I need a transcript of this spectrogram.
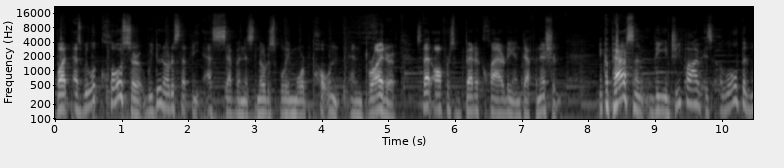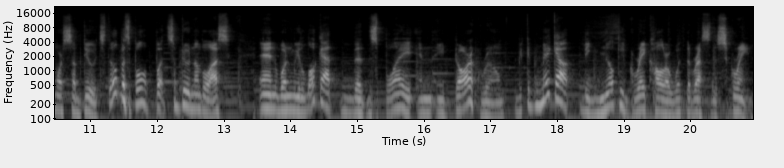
But as we look closer, we do notice that the S7 is noticeably more potent and brighter, so that offers better clarity and definition. In comparison, the G5 is a little bit more subdued. Still visible, but subdued nonetheless. And when we look at the display in a dark room, we can make out the milky gray color with the rest of the screen.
